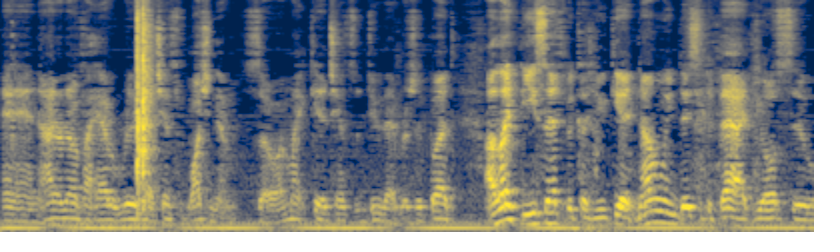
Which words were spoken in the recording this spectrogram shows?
And I don't know if I have a really got a chance of watching them, so I might get a chance to do that version. But I like these sets because you get not only this and that, you also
